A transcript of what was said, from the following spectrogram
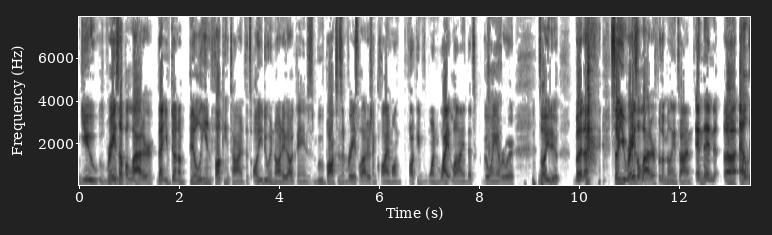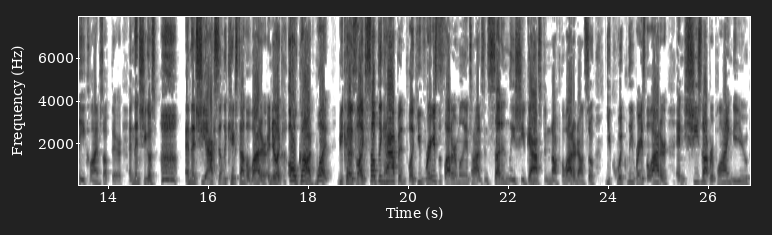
you raise up a ladder that you've done a billion fucking times. That's all you do in Naughty Dog games is move boxes and raise ladders and climb on fucking one white line that's going everywhere. That's all you do. But so you raise a ladder for the millionth time, and then uh, Ellie climbs up there, and then she goes, and then she accidentally kicks down the ladder, and you're like, oh god, what? Because like something happened. Like you've raised this ladder a million times, and suddenly she gasped and knocked the ladder down. So you quickly raise the ladder, and she's not replying to you.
